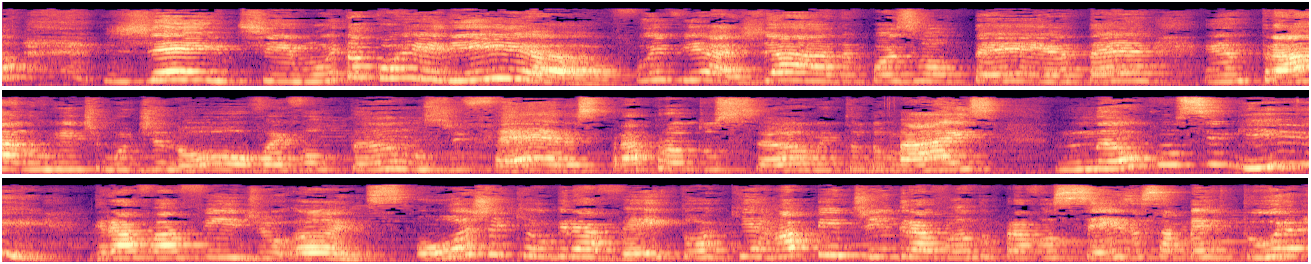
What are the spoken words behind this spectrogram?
Gente, muita correria! Fui viajar, depois voltei até entrar no ritmo de novo, aí voltamos de férias para produção e tudo mais não consegui gravar vídeo antes. Hoje que eu gravei, tô aqui rapidinho gravando para vocês essa abertura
